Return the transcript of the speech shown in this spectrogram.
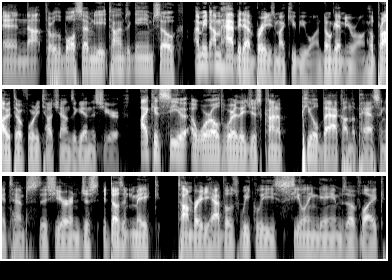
and not throw the ball 78 times a game. So I mean, I'm happy to have Brady's my QB one. Don't get me wrong; he'll probably throw 40 touchdowns again this year. I could see a, a world where they just kind of peel back on the passing attempts this year, and just it doesn't make Tom Brady have those weekly ceiling games of like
